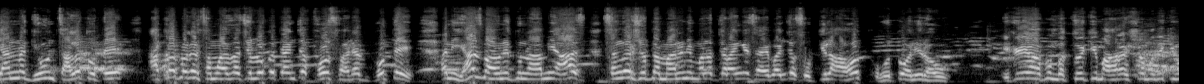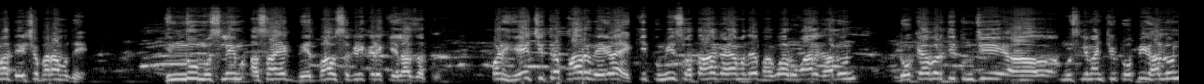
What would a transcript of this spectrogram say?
यांना घेऊन चालत होते. अठरा पगड समाजाचे लोक त्यांच्या फौज फाड्यात होते. आणि ह्याच भावनेतून आम्ही आज संघर्ष माननीय मनोज जरांगे साहेबांच्या सोबतीला आहोत होतो आणि राहू. इकडे आपण बघतोय की महाराष्ट्रामध्ये किंवा देशभरामध्ये हिंदू मुस्लिम असा एक भेदभाव सगळीकडे केला जातो. पण हे चित्र फार वेगळं आहे की तुम्ही स्वतः गळ्यामध्ये भगवा रुमाल घालून डोक्यावरती तुमची मुस्लिमांची टोपी घालून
